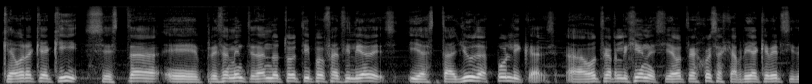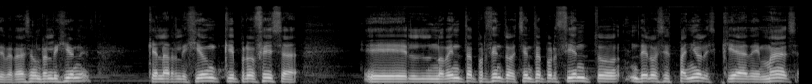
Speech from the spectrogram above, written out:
que ahora que aquí se está eh, precisamente dando todo tipo de facilidades y hasta ayudas públicas a otras religiones y a otras cosas que habría que ver si de verdad son religiones, que la religión que profesa el 90%, 80% de los españoles, que además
